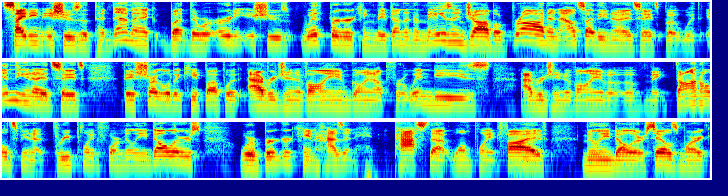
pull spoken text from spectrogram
citing issues with the pandemic, but there were already issues with Burger King. They've done an amazing job abroad and outside the United States, but within the United States, they've struggled to keep up with average unit volume going up for Wendy's, average unit volume of, of McDonald's being at $3.4 million, where Burger King hasn't passed that 1.5 million dollar sales mark,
